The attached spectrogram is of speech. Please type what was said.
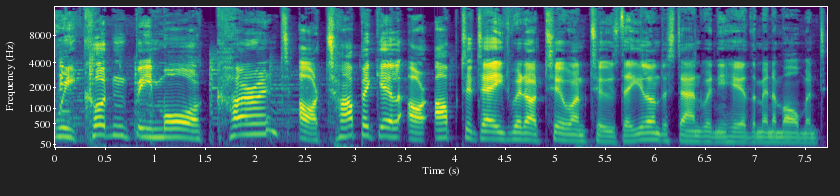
We couldn't be more current or topical or up to date with our two on Tuesday. You'll understand when you hear them in a moment.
